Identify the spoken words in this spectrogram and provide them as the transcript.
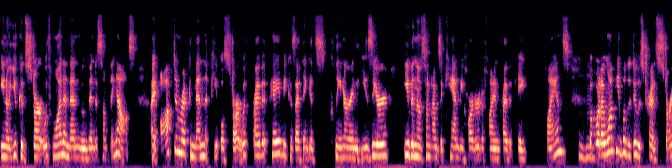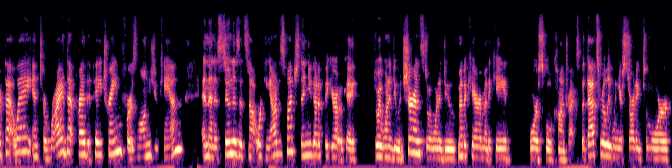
You know, you could start with one and then move into something else. I often recommend that people start with private pay because I think it's cleaner and easier, even though sometimes it can be harder to find private pay clients. Mm-hmm. But what I want people to do is try to start that way and to ride that private pay train for as long as you can. And then as soon as it's not working out as much, then you got to figure out, okay, do I want to do insurance? Do I want to do Medicare, Medicaid, or school contracts? But that's really when you're starting to more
